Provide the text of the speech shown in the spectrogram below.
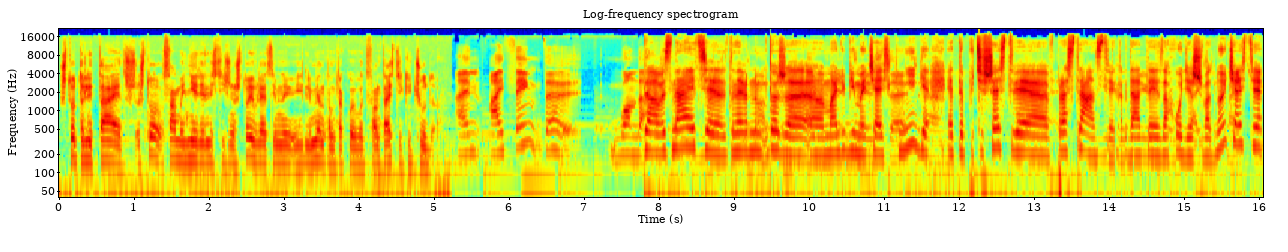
что-то летает, что самое нереалистичное, что является именно элементом такой вот фантастики, чуда? Да, вы знаете, это, наверное, тоже э, моя любимая часть книги. Это путешествие в пространстве, когда ты заходишь в одной части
